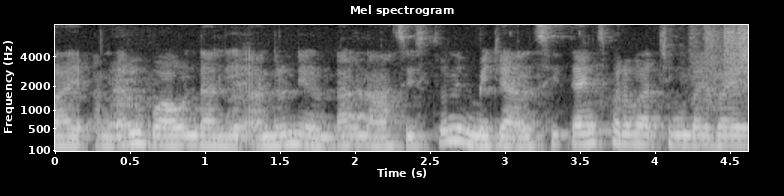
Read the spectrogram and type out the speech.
బాయ్ అందరూ బాగుండాలి అందరూ నేను ఉండాలని ఆశిస్తూ నేను మీ Jhansi thanks for watching bye bye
